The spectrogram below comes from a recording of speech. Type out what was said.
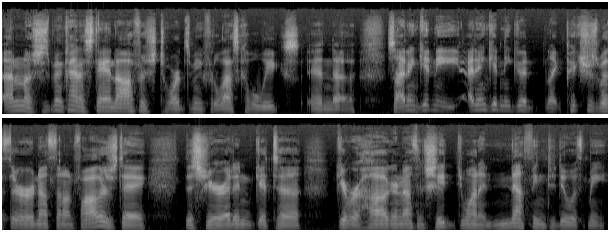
I don't know. She's been kind of standoffish towards me for the last couple weeks, and uh, so I didn't get any. I didn't get any good like pictures with her or nothing on Father's Day this year. I didn't get to give her a hug or nothing. She wanted nothing to do with me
